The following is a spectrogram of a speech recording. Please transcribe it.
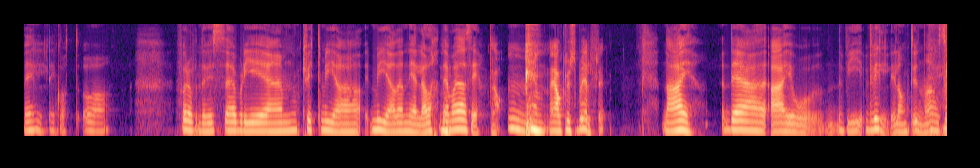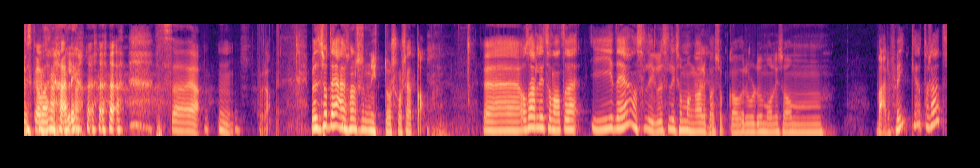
veldig godt å forhåpentligvis eh, bli eh, kvitt mye av, mye av den gjelda, da. Det må jeg si. ja. Mm. Jeg har ikke lyst til å bli gjeldfri. Nei, det er jo vi veldig langt unna, hvis vi skal være ærlige. Så ja. Mm. Bra. Men så det er et sånn nyttårsforsett, da. Eh, og så er det litt sånn at eh, i det så ligger det liksom mange arbeidsoppgaver hvor du må liksom være flink, rett og slett.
